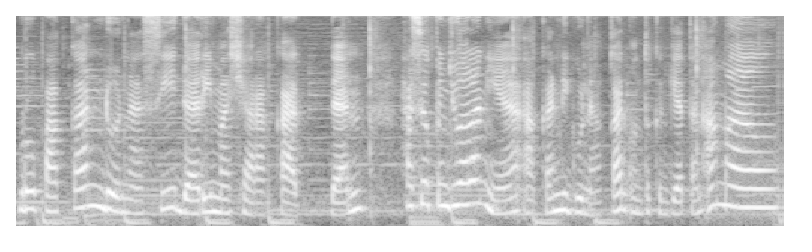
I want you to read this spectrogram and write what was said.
merupakan donasi dari masyarakat dan hasil penjualannya akan digunakan untuk kegiatan amal.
